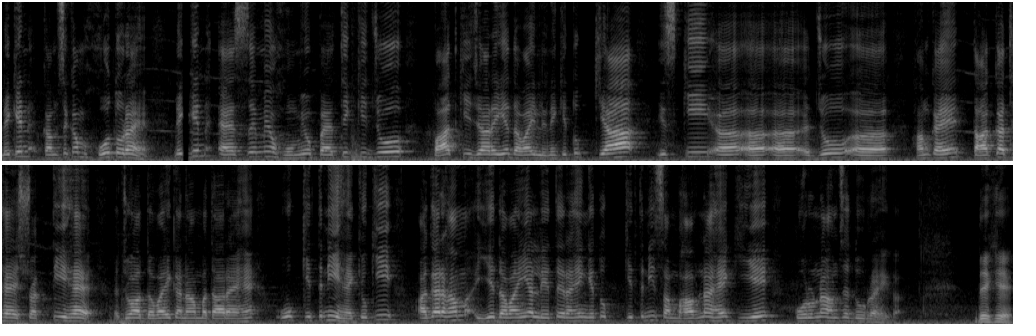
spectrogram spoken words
लेकिन कम से कम हो तो रहे हैं। लेकिन ऐसे में होम्योपैथिक की जो बात की जा रही है दवाई लेने की तो क्या इसकी अ, अ, अ, जो अ, हम कहें ताकत है शक्ति है जो आप दवाई का नाम बता रहे हैं वो कितनी है? क्योंकि अगर हम ये दवाइयाँ लेते रहेंगे तो कितनी संभावना है कि ये कोरोना हमसे दूर रहेगा। देखिए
